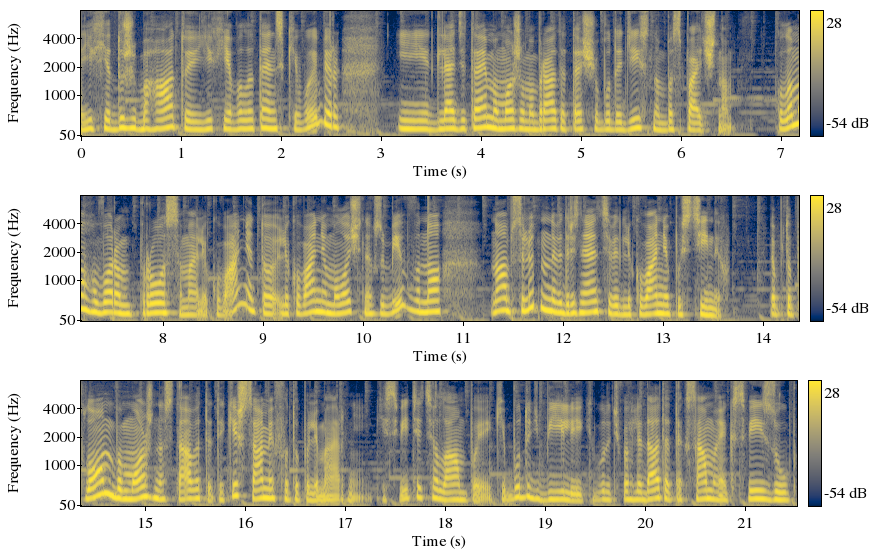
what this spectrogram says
їх є дуже багато, їх є велетенський вибір, і для дітей ми можемо брати те, що буде дійсно безпечно. Коли ми говоримо про саме лікування, то лікування молочних зубів воно воно абсолютно не відрізняється від лікування постійних. Тобто пломби можна ставити такі ж самі фотополімерні, які світяться лампою, які будуть білі, які будуть виглядати так само, як свій зуб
